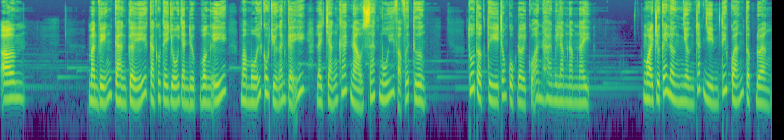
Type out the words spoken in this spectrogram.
Ờ um... Mạnh Viễn càng kỹ càng không thể dỗ dành được vần ý, Mà mỗi câu chuyện anh kể Lại chẳng khác nào sát muối và vết thương. Thú thật thì trong cuộc đời của anh 25 năm nay Ngoại trừ cái lần nhận trách nhiệm tiếp quản tập đoàn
